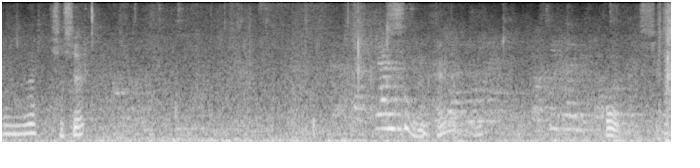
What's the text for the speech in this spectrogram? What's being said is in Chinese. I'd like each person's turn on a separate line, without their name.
嗯，谢谢。人？哦，行。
